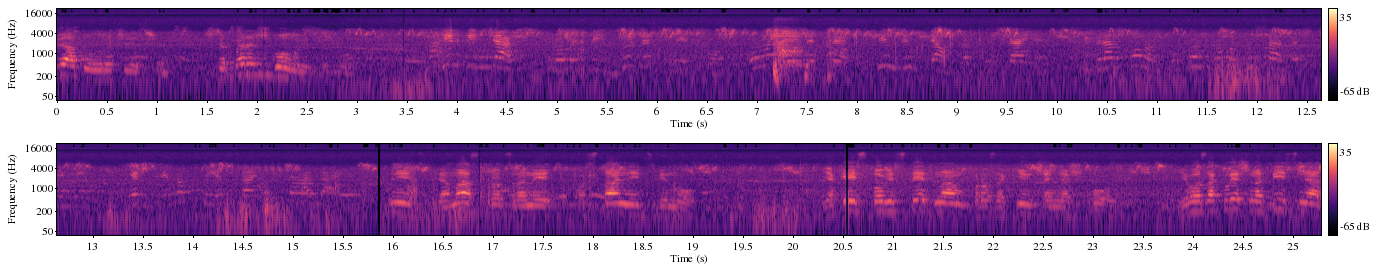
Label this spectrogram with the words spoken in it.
свято урочисте, ще перед школою сижу. Тільки час пролетить дуже швидко, умить несе, всім життям заключає. І з ранковим у кожного душа защемить, як дзвінок цей останній згадає. І для нас продзвонить останній дзвінок, який сповістить нам про закінчення школи. Його заклична пісня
